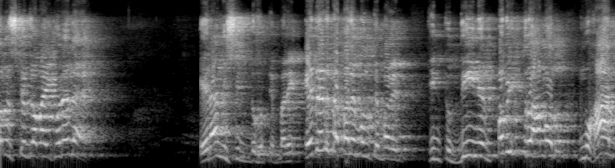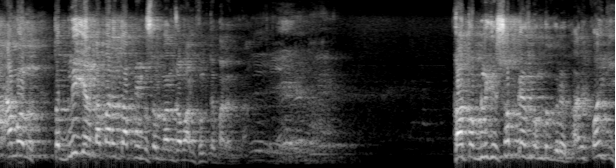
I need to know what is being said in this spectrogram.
মানুষকে জবাই করে দেয়। এরা নিষিদ্ধ হতে পারে, এদের ব্যাপারে বলতে পারেন, কিন্তু দিনের পবিত্র আমল, মহান আমল, তবলিগের ব্যাপারে তো আপনি মুসলমান জবান খুলতে পারেন না। তবলিগের সব কাজ বন্ধ করে আরে কয় কি?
